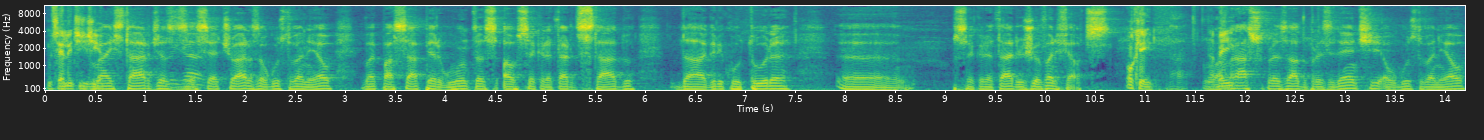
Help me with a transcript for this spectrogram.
um excelente e dia. Mais tarde, às Obrigado. 17 horas, Augusto Vaniel vai passar perguntas ao secretário de Estado da Agricultura, uh, secretário Giovanni Feltz. Ok. Um Tá bem? abraço, prezado presidente, Augusto Vaniel,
